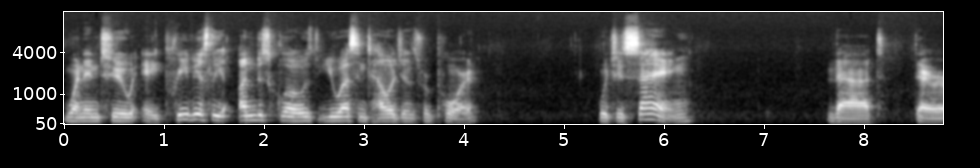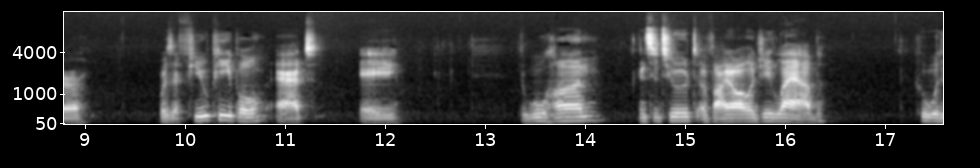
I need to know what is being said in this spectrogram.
went into a previously undisclosed U.S. intelligence report, which is saying that there was a few people at a the Wuhan Institute of Virology lab who was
